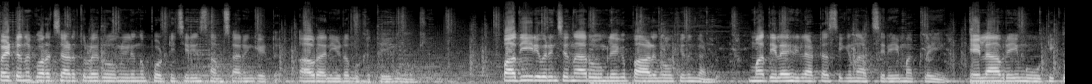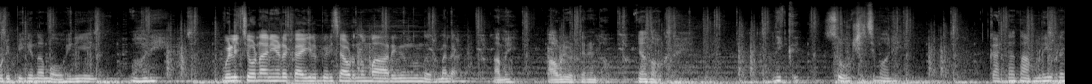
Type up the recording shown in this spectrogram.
പെട്ടെന്ന് കുറച്ചടുത്തുള്ള റൂമിൽ നിന്നും പൊട്ടിച്ചിരിയും സംസാരം കേട്ട് അവർ അനിയുടെ മുഖത്തേക്ക് നോക്കി. പതി ഇരുവരും ചെന്ന് ആ റൂമിലേക്ക് പാളി നോക്കിയതും കണ്ടു. മതിലഹരിയിൽ അട്ടസിക്കുന്ന അച്ഛനെയും മക്കളെയും എല്ലാവരെയും ഊട്ടി കുടിപ്പിക്കുന്ന മോഹിനിയെയും. മോനെ വിളിച്ചോണ്ട് അനിയുടെ കയ്യിൽ പിടിച്ച് അവിടെ നിന്ന് മാറി നിന്ന് നിർമ്മല. അമ്മേ അവളിവിടെ തന്നെ ഉണ്ടാവും. ഞാൻ നോക്കട്ടെ. നിക്ക് സൂക്ഷിച്ച് മോനെ. കണ്ടാ നമ്മളെ ഇവിടെ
